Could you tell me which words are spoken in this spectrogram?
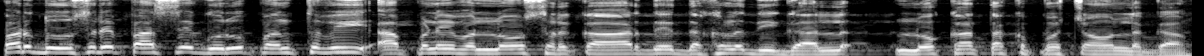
ਪਰ ਦੂਸਰੇ ਪਾਸੇ ਗੁਰੂ ਪੰਥ ਵੀ ਆਪਣੇ ਵੱਲੋਂ ਸਰਕਾਰ ਦੇ ਦਖਲ ਦੀ ਗੱਲ ਲੋਕਾਂ ਤੱਕ ਪਹੁੰਚਾਉਣ ਲੱਗਾ।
